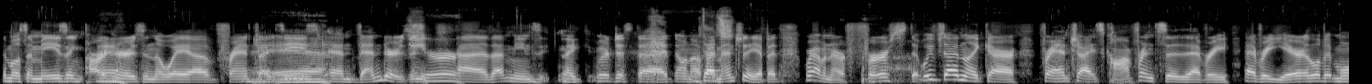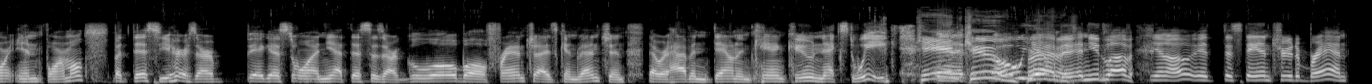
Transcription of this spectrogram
the most amazing partners in the way of franchisees and vendors. And Sure. uh, that means like we're just uh, I don't know if That's- I mentioned it yet, but we're having our first. We've done like our franchise conferences every every year, a little bit more informal. But this year is our biggest one yet. This is our global franchise convention that we're having down in Cancun next week. And it- Cancun, oh yeah, perfect. dude. and you'd love, you know, it, to stand true to brand.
